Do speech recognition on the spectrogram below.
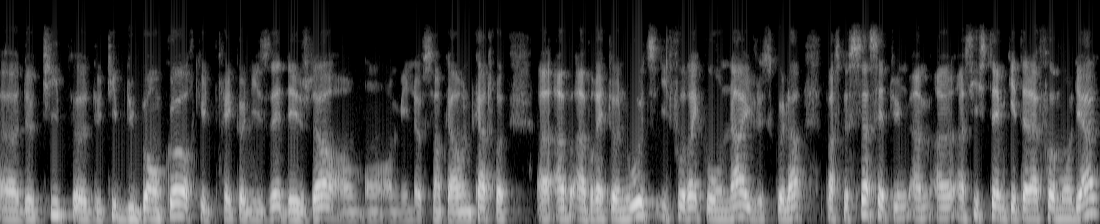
euh, de type, du type du Bancor qu'il préconisait déjà en, 1944 à, Bretton Woods. Il faudrait qu'on aille jusque-là parce que ça, c'est un, système qui est à la fois mondial,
